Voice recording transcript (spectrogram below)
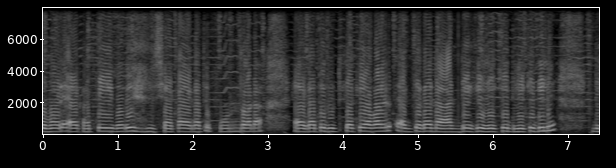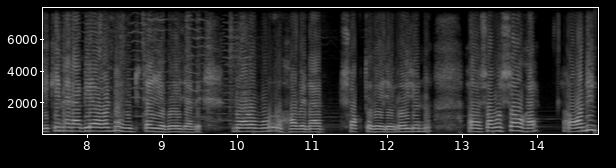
তোমার এক হাতে এইভাবে শেখা, এক হাতে ফোন ধরা, এক হাতে রুটিটাকে আবার এক জায়গায় না ঢেকে রেখে, ঢেকে দিলে, ঢেকে না রাখলে আবার না রুটিটা ইয়ে হয়ে যাবে নরম হবে না, শক্ত হয়ে যাবে। ওই জন্য সমস্যাও হয়। অনেক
